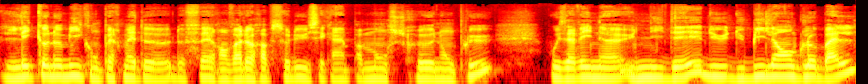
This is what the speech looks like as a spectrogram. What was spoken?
l'économie qu'on permet de, de, faire en valeur absolue, c'est quand même pas monstrueux non plus. Vous avez une, une idée du, du, bilan global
